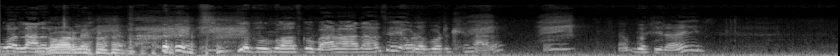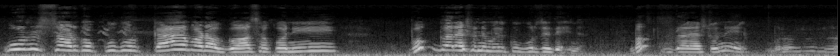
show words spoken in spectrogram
ऊ लालो डरले के को गहतको भाँडा आधा आउँथ्यो एउटा बोट खेलाएर। बसिरहे कुन सरको कुकुर कहाँबाट गछ कोनी? भुक गरेको सुने मैले कुकुर चाहिँ देखिनँ। भुक सुने बुरुर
